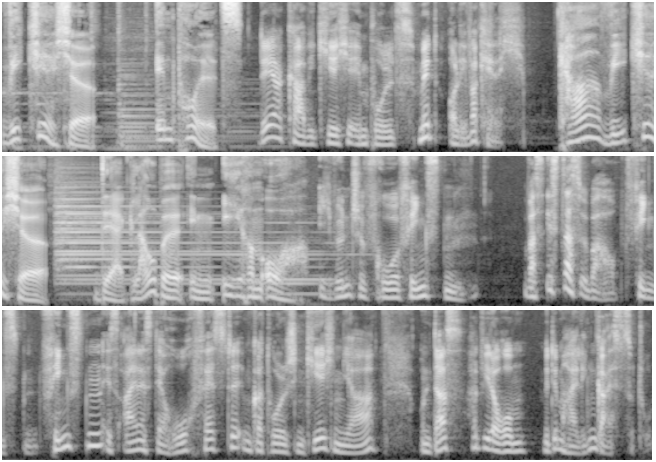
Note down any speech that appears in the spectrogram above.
wie Kirche. Impuls. Der KW Kirche Impuls mit Oliver Kelch. K wie Kirche. Der Glaube in Ihrem Ohr. Ich wünsche frohe Pfingsten. Was ist das überhaupt, Pfingsten? Pfingsten ist eines der Hochfeste im katholischen Kirchenjahr und das hat wiederum mit dem Heiligen Geist zu tun.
